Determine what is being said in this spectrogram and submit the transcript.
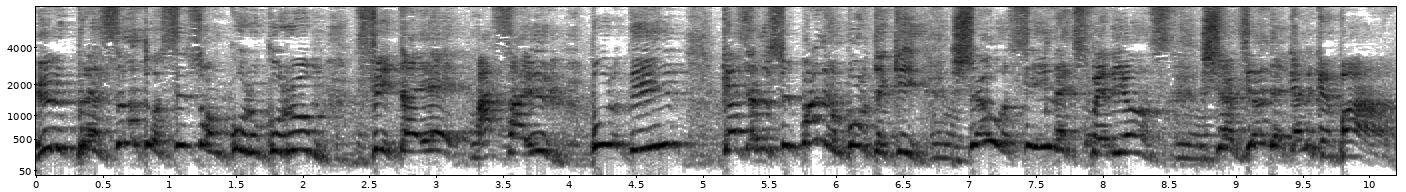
Il présente aussi son kurukurum vitaillé à Saül pour dire que je ne suis pas n'importe qui. J'ai aussi une expérience. Je viens de quelque part.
